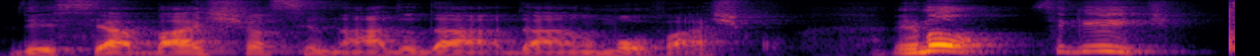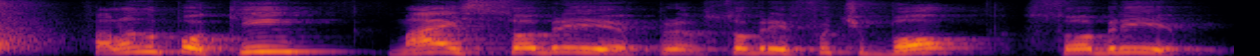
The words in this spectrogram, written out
desse abaixo assinado da, da Amo Vasco. Meu irmão, seguinte, falando um pouquinho mais sobre, sobre futebol, sobre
